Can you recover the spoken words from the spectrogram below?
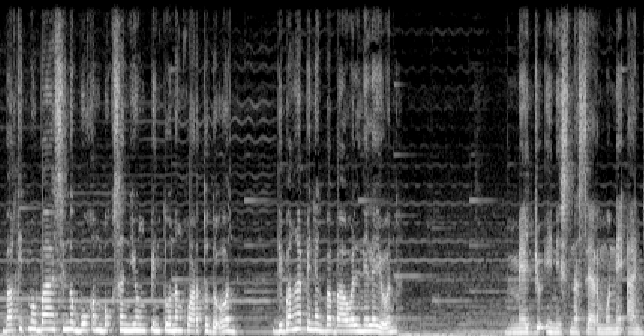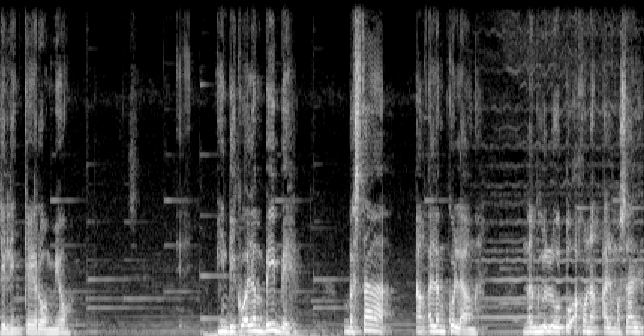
Bakit mo ba sinubukang buksan yung pinto ng kwarto doon? Di ba nga pinagbabawal nila yon? Medyo inis na sermon ni Angeline kay Romeo. Hindi ko alam babe eh. Basta ang alam ko lang, nagluluto ako ng almusal.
